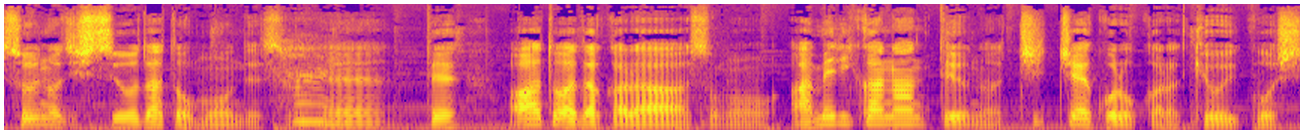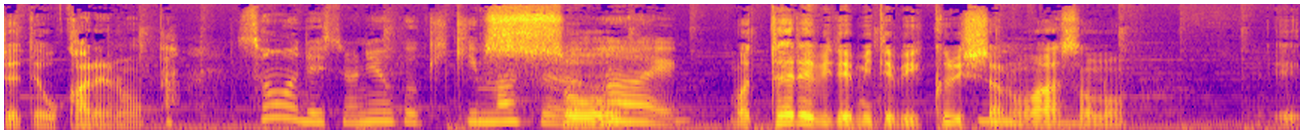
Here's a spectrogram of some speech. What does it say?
そういうの必要だと思うんですよね、はであとはだからそのアメリカなんていうのはちっちゃい頃から教育をしててお金の、そうですよね。よく聞きます。そう。はい。まあ、テレビで見てびっくりしたのは、うんそのえ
